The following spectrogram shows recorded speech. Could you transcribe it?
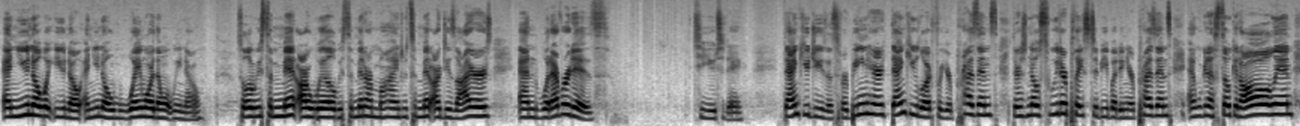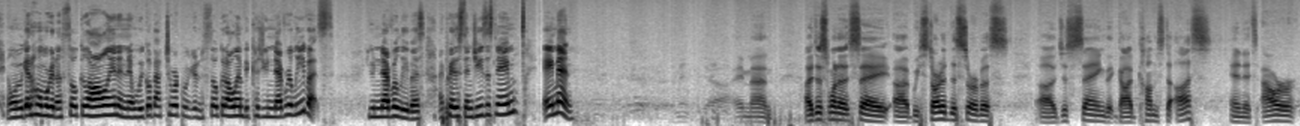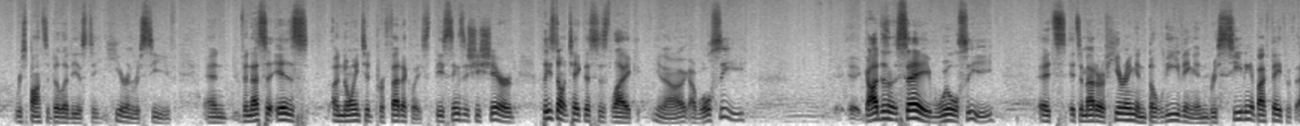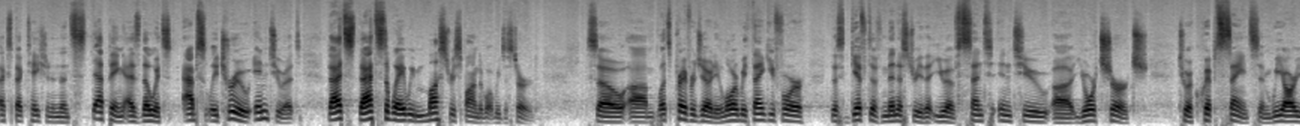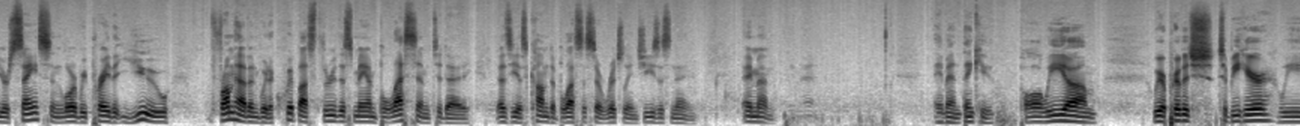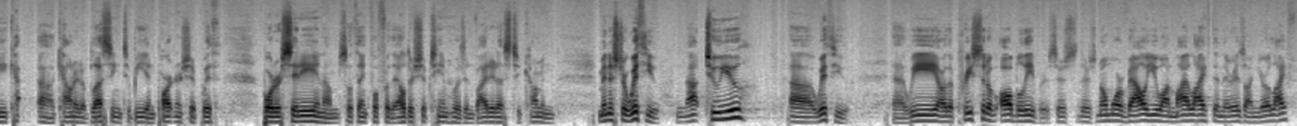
And you know what you know. And you know way more than what we know. So we submit our will, we submit our mind, we submit our desires and whatever it is to you today. Thank you, Jesus, for being here. Thank you, Lord, for your presence. There's no sweeter place to be but in your presence. And we're going to soak it all in. And when we get home, we're going to soak it all in. And then we go back to work, we're going to soak it all in because you never leave us. You never leave us. I pray this in Jesus' name. Amen. Yeah, amen. I just want to say uh, we started this service uh, just saying that God comes to us, and it's our responsibility is to hear and receive. And Vanessa is anointed prophetically. These things that she shared, please don't take this as like, you know, we'll see. God doesn't say we'll see. It's, it's a matter of hearing and believing and receiving it by faith with expectation and then stepping as though it's absolutely true into it. That's, that's the way we must respond to what we just heard. So um, let's pray for Jody. Lord, we thank you for this gift of ministry that you have sent into uh, your church to equip saints. And we are your saints. And Lord, we pray that you from heaven would equip us through this man. Bless him today as he has come to bless us so richly. In Jesus' name, amen. Amen. Thank you, Paul. We, um, we are privileged to be here. We ca- uh, count it a blessing to be in partnership with Border City, and I'm so thankful for the eldership team who has invited us to come and minister with you, not to you, uh, with you. Uh, we are the priesthood of all believers. There's, there's no more value on my life than there is on your life.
